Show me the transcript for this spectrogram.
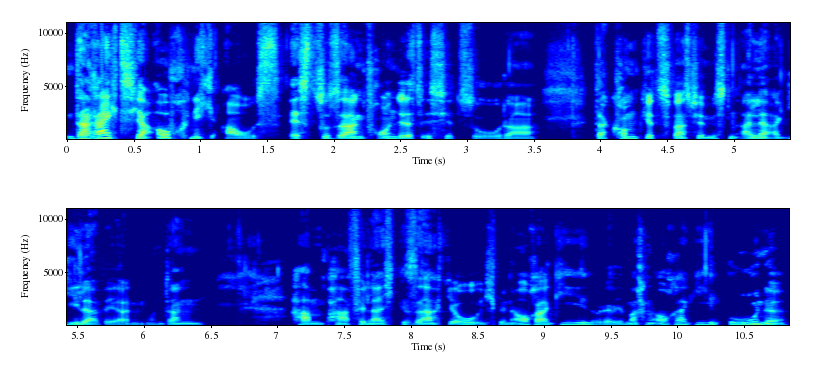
da reicht es ja auch nicht aus, es zu sagen, Freunde, das ist jetzt so oder da kommt jetzt was, wir müssen alle agiler werden. Und dann haben ein paar vielleicht gesagt, jo, ich bin auch agil oder wir machen auch agil, ohne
